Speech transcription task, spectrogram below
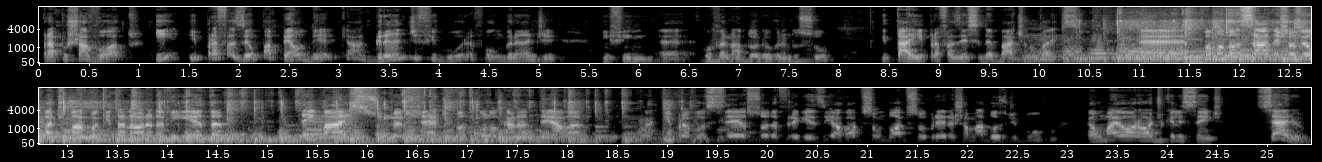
para puxar voto e, e para fazer o papel dele, que é uma grande figura, foi um grande, enfim, é, governador do Rio Grande do Sul e está aí para fazer esse debate no país. É, vamos avançar, deixa eu ver o bate-papo aqui, está na hora da vinheta. Tem mais superchat, vamos colocar na tela. Aqui para você, eu sou da freguesia, Robson Bob Sobreira, chamar Bozo de burro, é o maior ódio que ele sente. Sério,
